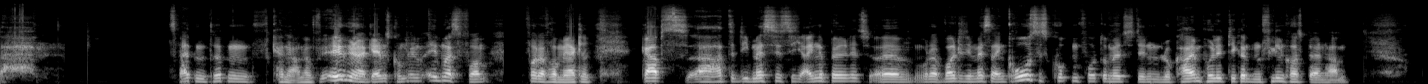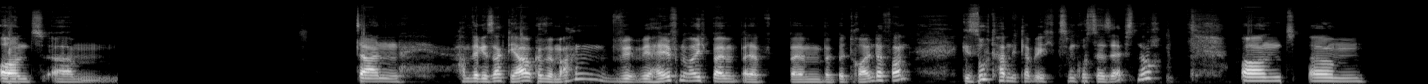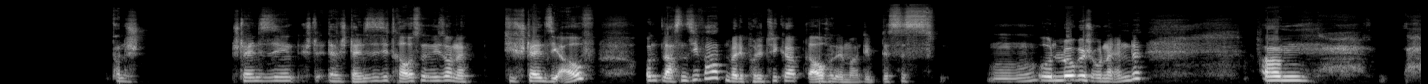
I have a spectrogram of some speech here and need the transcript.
zweiten, dritten, keine Ahnung, für irgendeiner Gamescom, irgend- irgendwas vor, vor der Frau Merkel, gab's, äh, hatte die Messe sich eingebildet äh, oder wollte die Messe ein großes Gruppenfoto mit den lokalen Politikern und vielen Cosplayern haben. Und ähm, dann haben wir gesagt, ja, können wir machen. Wir, wir helfen euch beim, bei der, beim Betreuen davon. Gesucht haben die, glaube ich, zum Großteil selbst noch. Und ähm, dann st- stellen sie, dann stellen sie sie draußen in die Sonne. Die stellen sie auf und lassen sie warten, weil die Politiker brauchen immer. Die, das ist Mhm. unlogisch ohne Ende. Ähm,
